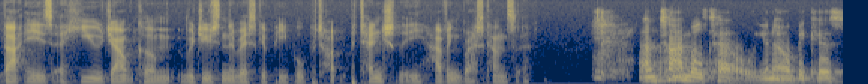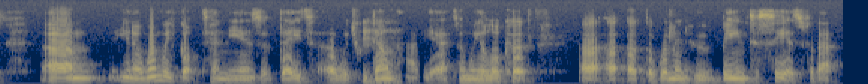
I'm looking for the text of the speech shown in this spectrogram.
that is a huge outcome, reducing the risk of people potentially having breast cancer. And time will tell, you know, because um, you know when we've got ten years of data, which we mm-hmm. don't have yet, and we look at uh, at the women who've been to see us for that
